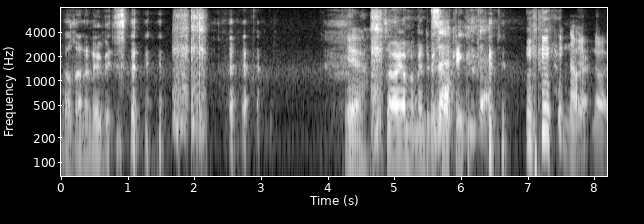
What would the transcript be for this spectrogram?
Well done, Anubiz. Yeah. Sorry, I'm not meant to be Zach, talking. you dead? No, Yeah, no.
